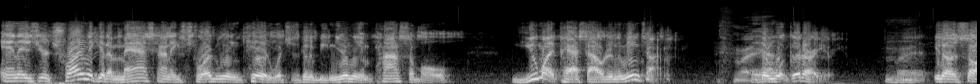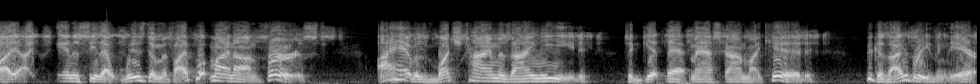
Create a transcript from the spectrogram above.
And as you're trying to get a mask on a struggling kid which is going to be nearly impossible you might pass out in the meantime. Right. then what good are you? Mm-hmm. Right. you know, so I, I began to see that wisdom. If I put mine on first, I have as much time as I need to get that mask on my kid because I'm breathing the air.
